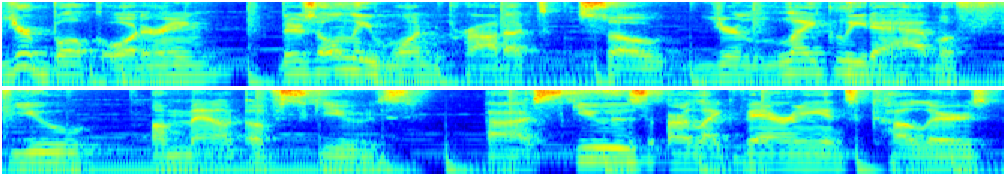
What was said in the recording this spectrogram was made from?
you're bulk ordering, there's only one product, so you're likely to have a few amount of SKUs. Uh, SKUs are like variants, colors,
